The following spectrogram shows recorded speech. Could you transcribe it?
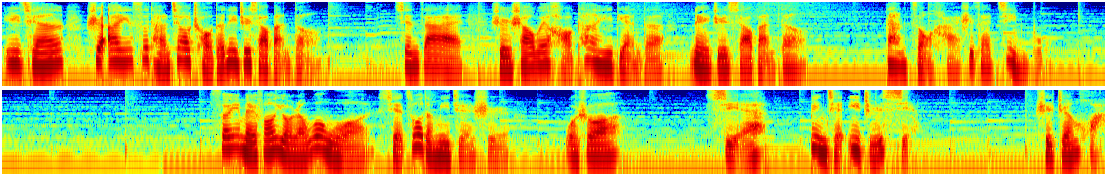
以前是爱因斯坦较丑的那只小板凳。现在是稍微好看一点的那只小板凳，但总还是在进步。所以每逢有人问我写作的秘诀时，我说：写，并且一直写，是真话。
